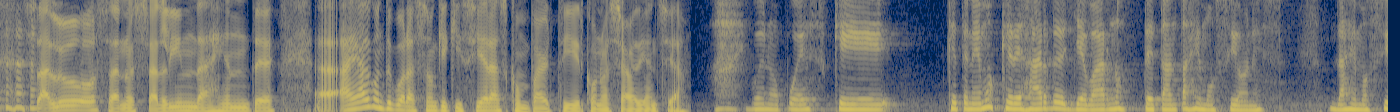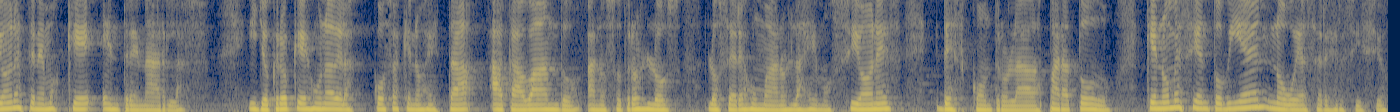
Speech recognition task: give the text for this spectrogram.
saludos a nuestra linda gente. Ah, ¿Hay algo en tu corazón que quisieras compartir con nuestra audiencia? bueno, pues que que tenemos que dejar de llevarnos de tantas emociones. Las emociones tenemos que entrenarlas. Y yo creo que es una de las cosas que nos está acabando a nosotros los, los seres humanos, las emociones descontroladas para todo. Que no me siento bien, no voy a hacer ejercicio.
